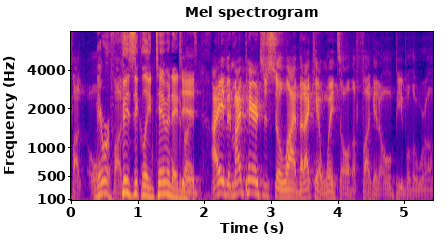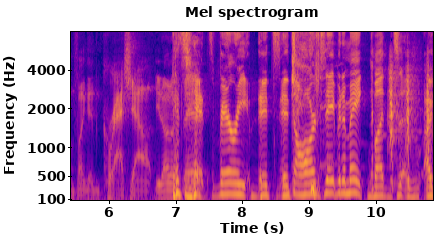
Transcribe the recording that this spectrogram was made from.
fuck old They were fuck physically intimidated by did. I even my parents are still alive, but I can't wait till all the fucking old people of the world fucking crash out. You know what I'm It's saying? it's very it's it's a hard statement to make, but uh,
